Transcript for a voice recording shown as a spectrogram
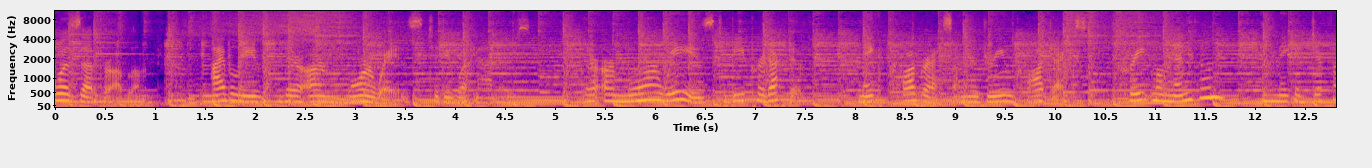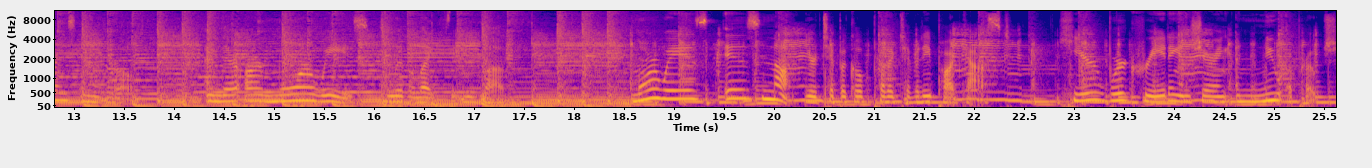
was a problem. I believe there are more ways to do what matters. There are more ways to be productive, make progress on your dream projects, create momentum, and make a difference in the world. And there are more ways to live a life that you love. More Ways is not your typical productivity podcast. Here, we're creating and sharing a new approach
